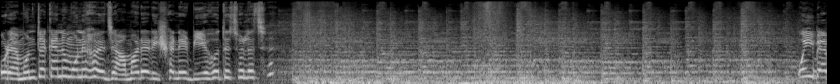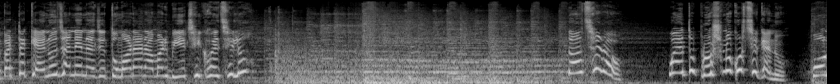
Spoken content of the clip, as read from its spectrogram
ওর এমনটা কেন মনে হয় যে আমার আর ঈশানের বিয়ে হতে চলেছে? ওই ব্যাপারটা কেন জানে না যে তোমার আর আমার বিয়ে ঠিক হয়েছিল? তাছাড়াও ও এত প্রশ্ন করছে কেন? কোন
